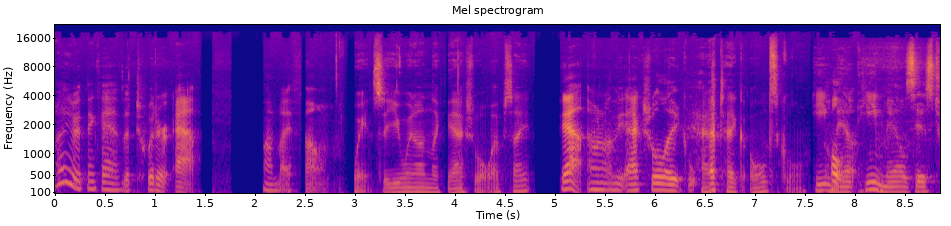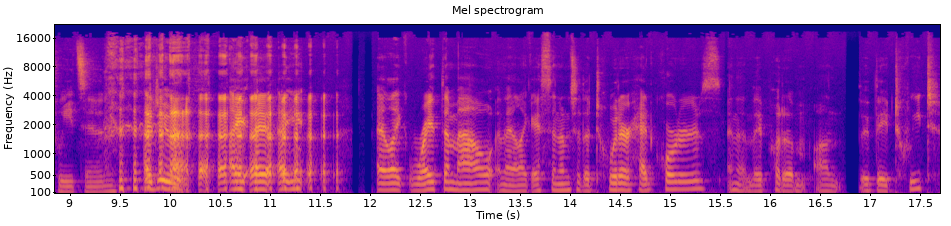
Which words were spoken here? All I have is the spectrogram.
I don't even think I have the Twitter app on my phone. Wait, so you went on like the actual website? Yeah, I don't know the actual like. Hashtag old school. He mail, he mails his tweets in. I do. I- I- I- I like write them out and then like I send them to the Twitter headquarters and then they put them on. They, tweet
